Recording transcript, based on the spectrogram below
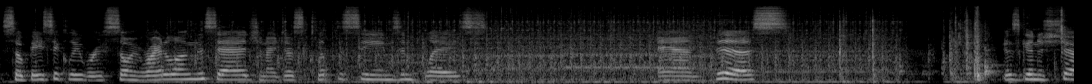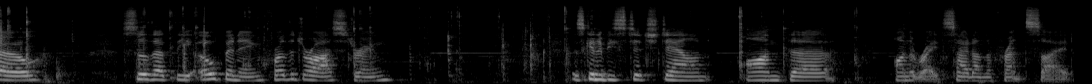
So basically we're sewing right along this edge, and I just clip the seams in place. And this is gonna show so that the opening for the drawstring is gonna be stitched down on the on the right side, on the front side.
